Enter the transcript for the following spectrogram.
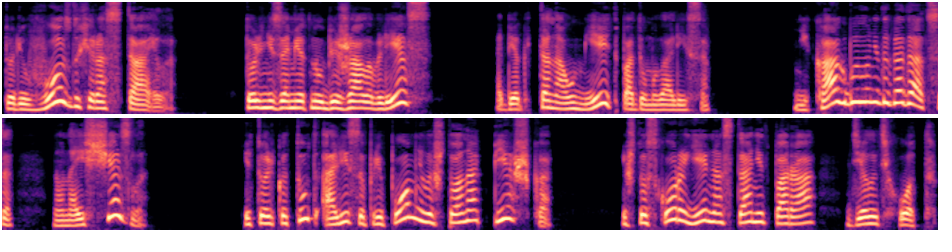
То ли в воздухе растаяла, то ли незаметно убежала в лес, а бегать-то она умеет, — подумала Алиса. Никак было не догадаться, но она исчезла. И только тут Алиса припомнила, что она пешка, и что скоро ей настанет пора делать ход.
